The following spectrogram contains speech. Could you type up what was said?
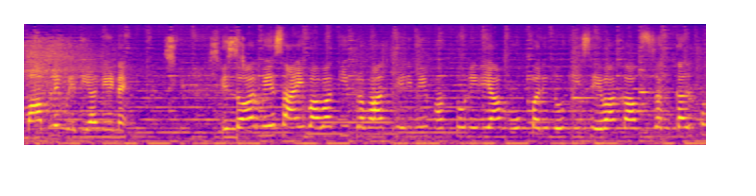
मामले में दिया निर्णय। इंदौर में साईं बाबा की प्रभात फेरी में भक्तों ने लिया मूक, परिंदों की सेवा का संकल्प।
